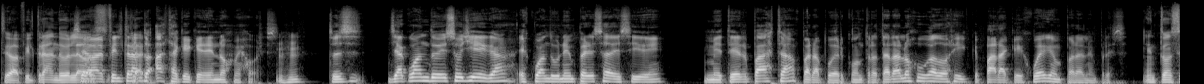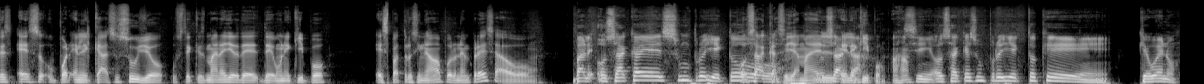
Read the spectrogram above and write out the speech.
Se va filtrando. se va filtrando hasta que queden los mejores. Entonces, ya cuando eso llega, es cuando una empresa decide meter pasta para poder contratar a los jugadores y que, para que jueguen para la empresa. Entonces, eso, en el caso suyo, usted que es manager de, de un equipo, ¿es patrocinado por una empresa o...? Vale, Osaka es un proyecto... Osaka se llama el- el equipo, ajá. Sí, Osaka es un proyecto que, que bueno,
